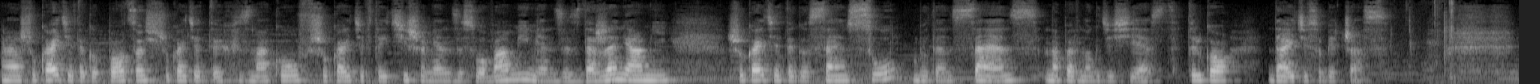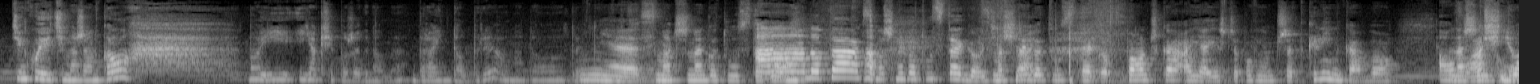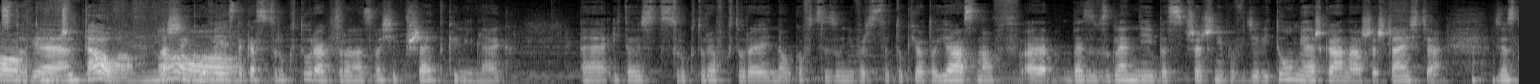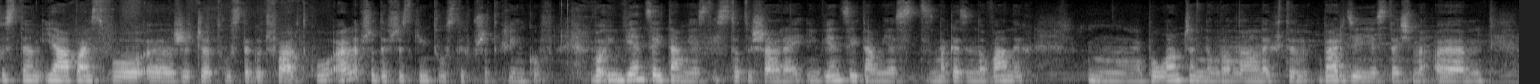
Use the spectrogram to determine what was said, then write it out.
E, szukajcie tego po coś, szukajcie tych znaków, szukajcie w tej ciszy między słowami, między zdarzeniami. Szukajcie tego sensu, bo ten sens na pewno gdzieś jest. Tylko dajcie sobie czas. Dziękuję Ci, Marzanko. No i, i jak się pożegnamy? Brain dobry? Ona do, do, do Nie, smacznego tłustego. A, no tak, smacznego tłustego Smacznego tłustego. Pączka, a ja jeszcze powiem przed klinka, bo o, w naszej właśnie, głowie czytałam. No. W naszej głowie jest taka struktura, która nazywa się przedklinek. E, I to jest struktura, w której naukowcy z Uniwersytetu Kyoto jasno, e, bezwzględnie i bezsprzecznie powiedzieli: Tu mieszka nasze szczęście. W związku z tym ja Państwu e, życzę tłustego czwartku, ale przede wszystkim tłustych przedklinków, bo im więcej tam jest istoty szarej, im więcej tam jest zmagazynowanych mm, połączeń neuronalnych, tym bardziej jesteśmy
